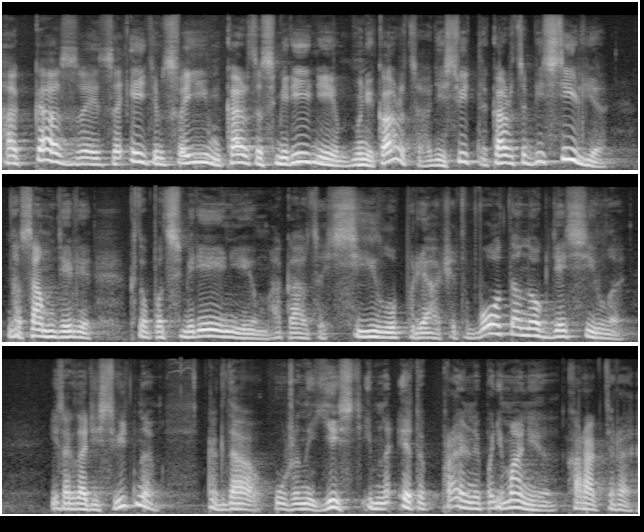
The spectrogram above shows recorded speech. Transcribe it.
Оказывается, этим своим, кажется, смирением, ну не кажется, а действительно кажется бессилие. На самом деле – кто под смирением, оказывается, силу прячет. Вот оно, где сила. И тогда действительно когда у жены есть именно это правильное понимание характера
